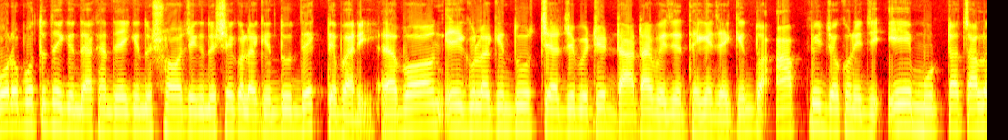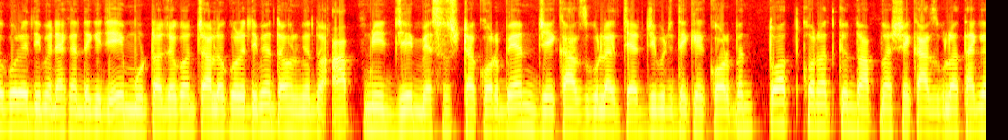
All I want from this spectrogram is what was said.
পরবর্তীতে কিন্তু এখান থেকে কিন্তু সহজে কিন্তু সেগুলো কিন্তু দেখতে পারি এবং এইগুলো কিন্তু চ্যাট জিবিটির ডাটা বেজে থেকে যায়। কিন্তু আপনি যখন এই যে এই মুডটা চালু করে দিবেন, এখান থেকে যে এই মুডটা যখন চালু করে দিবেন, তখন কিন্তু আপনি যে মেসেজটা করবেন, যে কাজগুলো চ্যাট জিবিটি থেকে করবেন, তৎক্ষণাৎ কিন্তু আপনার সেই কাজগুলো থাকে,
